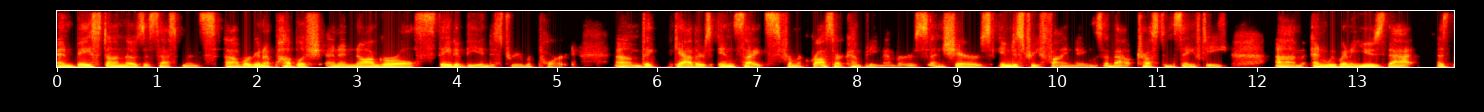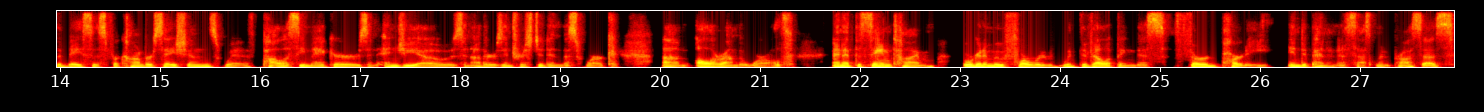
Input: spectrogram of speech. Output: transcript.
And based on those assessments, uh, we're going to publish an inaugural State of the Industry report um, that gathers insights from across our company members and shares industry findings about trust and safety. Um, and we're going to use that as the basis for conversations with policymakers and NGOs and others interested in this work um, all around the world. And at the same time, we're going to move forward with developing this third party independent assessment process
